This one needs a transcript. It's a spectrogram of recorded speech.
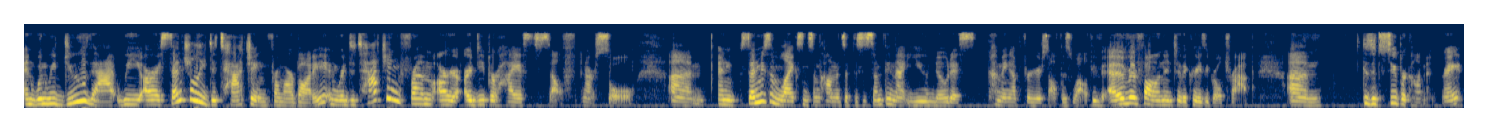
And when we do that, we are essentially detaching from our body and we're detaching from our, our deeper, highest self and our soul. Um, and send me some likes and some comments if this is something that you notice coming up for yourself as well. If you've ever fallen into the crazy girl trap, because um, it's super common, right?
